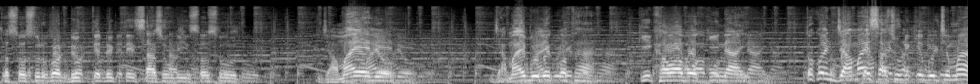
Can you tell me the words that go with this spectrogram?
তো শ্বশুর ঘর ঢুকতে ঢুকতে শাশুড়ি, শ্বশুর, জামাই এলো। জামাই বলে, কথা, কি খাওয়াবো, কি নাই? তখন জামাই শাশুড়িকে বলছে, মা,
